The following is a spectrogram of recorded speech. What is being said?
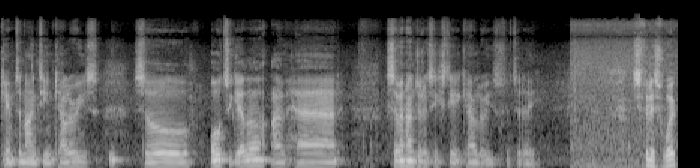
Came to 19 calories. So altogether, I've had 768 calories for today. Just finished work,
